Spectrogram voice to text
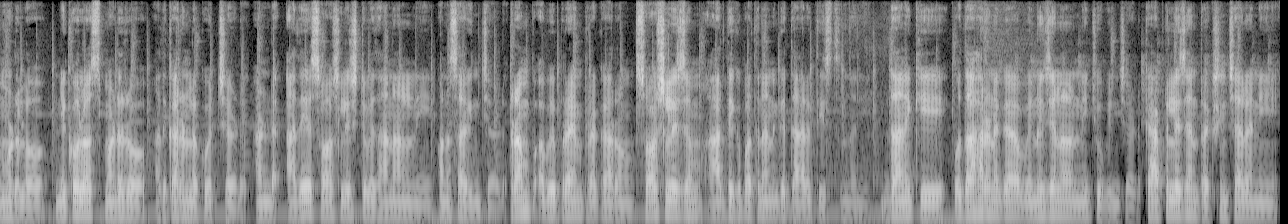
పదమూడులో నికోలస్ మడురో అధికారంలోకి వచ్చాడు అండ్ అదే సోషలిస్ట్ విధానాలని కొనసాగించాడు. ట్రంప్ అభిప్రాయం ప్రకారం సోషలిజం ఆర్థిక పతనానికి దారితీస్తుందని దానికి ఉదాహరణగా వెనుజలాని చూపించాడు. క్యాపిటలిజం రక్షించాలని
